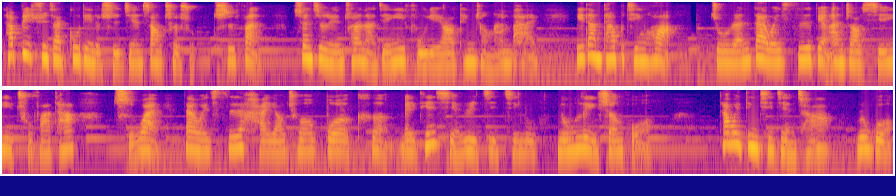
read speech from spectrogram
他必须在固定的时间上厕所，吃饭，甚至连穿哪件衣服也要听从安排。一旦他不听话，主人戴维斯便按照协议处罚他。此外，戴维斯还要求博尔克每天写日记记录奴隶生活。他会定期检查，如果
